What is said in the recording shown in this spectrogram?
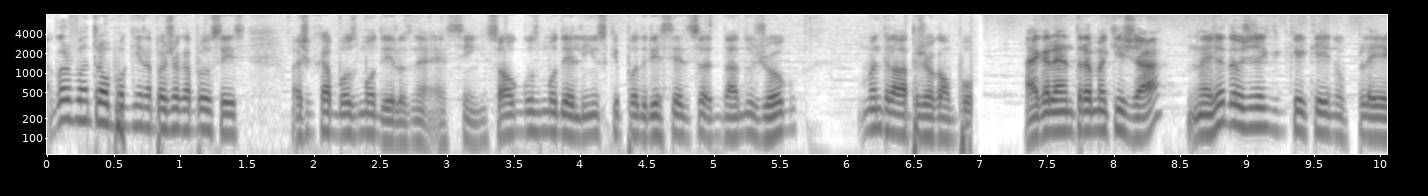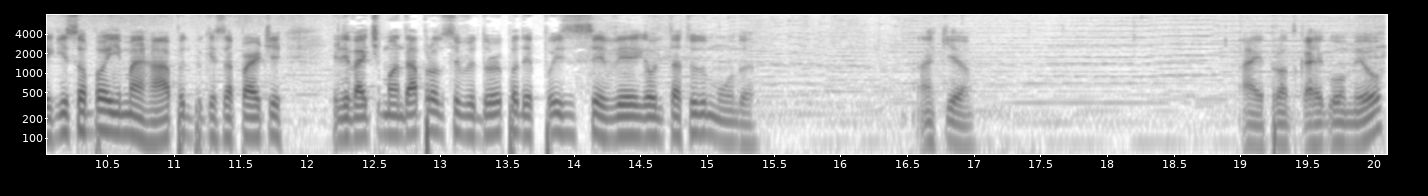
Agora eu vou entrar um pouquinho lá pra jogar pra vocês. Acho que acabou os modelos, né? É sim, só alguns modelinhos que poderiam ser adicionados no jogo. Vamos entrar lá pra jogar um pouco. Aí galera, entramos aqui já, né? Já deu que cliquei no play aqui só pra ir mais rápido, porque essa parte ele vai te mandar para o servidor pra depois você ver onde tá todo mundo, ó. Aqui, ó. Aí pronto, carregou o meu.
